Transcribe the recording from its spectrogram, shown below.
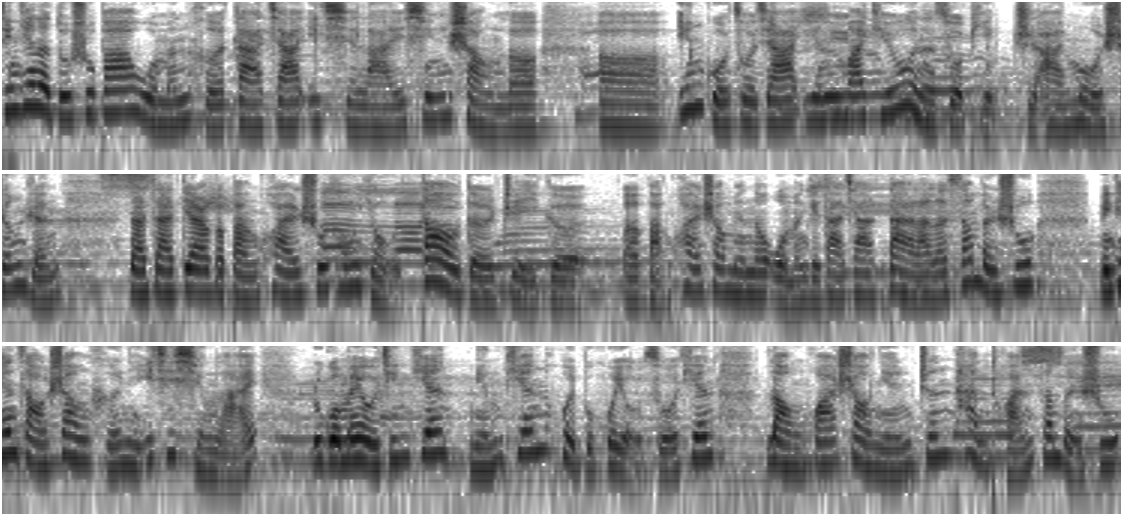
今天的读书吧，我们和大家一起来欣赏了，呃，英国作家 In McEwan 的作品《只爱陌生人》。那在第二个板块“书通有道”的这一个呃板块上面呢，我们给大家带来了三本书，每天早上和你一起醒来。如果没有今天，明天会不会有昨天？《浪花少年侦探团》三本书。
